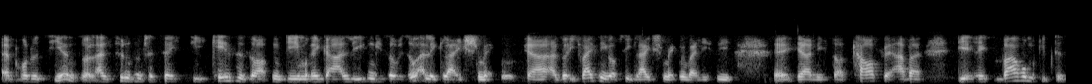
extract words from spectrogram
äh, produzieren soll als 65 Käsesorten, die im Regal liegen, die sowieso alle gleich schmecken. Ja, also ich weiß nicht, ob sie gleich schmecken, weil ich sie äh, ja nicht dort kaufe. Aber die, warum gibt es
